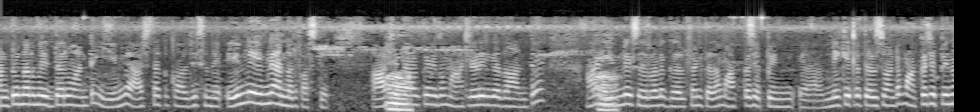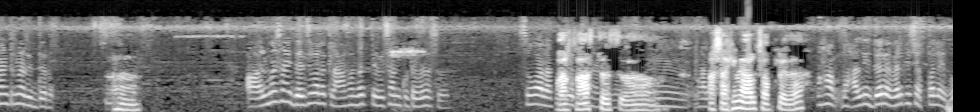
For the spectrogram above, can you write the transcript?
అంటున్నారు మీ ఇద్దరు అంటే ఏంలే ఆశ దాకా కాల్ చేసింది. ఏంలే ఏంలే అన్నారు ఫస్ట్. ఆశ దాకా ఏదో మాట్లాడారు కదా అంటే ఆ ఏం లేదు సార్ వాళ్ళ గర్ల్ ఫ్రెండ్ కదా మా అక్క చెప్పింది. నీకెట్లా తెలుసు? అంటే మా అక్క చెప్పింది అంటున్నారు ఇద్దరు. ఆల్మోస్ట్ నాకు తెలిసి వాళ్ళ క్లాస్ అందరికి తెలుసు అనుకుంటా కదా సార్. సో వాళ్ళ ఆ. షహీన్ ఎవరికి చెప్పలేదా? వాళ్ళిద్దరు ఎవరికి చెప్పలేదు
